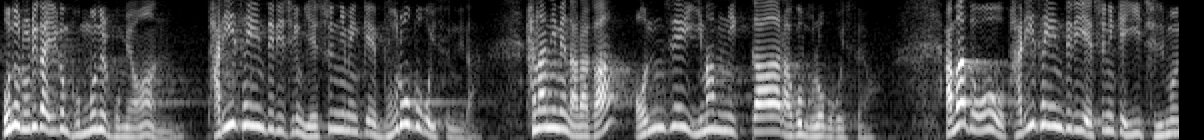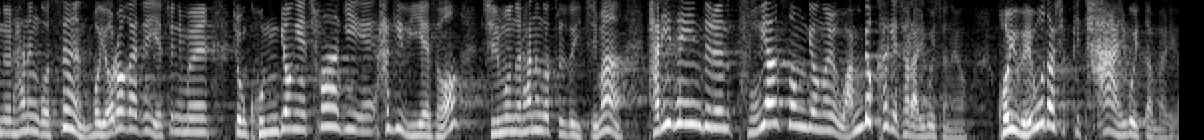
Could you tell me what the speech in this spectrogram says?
오늘 우리가 읽은 본문을 보면 바리새인들이 지금 예수님께 물어보고 있습니다. 하나님의 나라가 언제 임합니까? 라고 물어보고 있어요. 아마도 바리새인들이 예수님께 이 질문을 하는 것은 뭐 여러 가지 예수님을 좀 곤경에 처하기 하기 위해서 질문을 하는 것들도 있지만 바리새인들은 구약 성경을 완벽하게 잘 알고 있잖아요. 거의 외우다시피 다 알고 있단 말이에요.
